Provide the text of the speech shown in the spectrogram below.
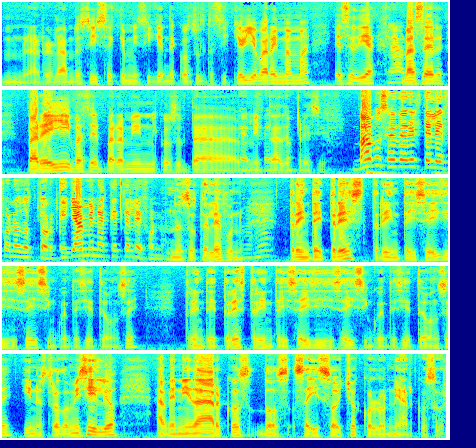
mm, arreglando eso y sé que mi siguiente consulta si quiero llevar a mi mamá ese día Claro. va a ser para ella y va a ser para mí mi consulta a mitad de Perfecto. precio Vamos a dar el teléfono, doctor. Que llamen a qué teléfono. nuestro teléfono Ujú. 33 36 16 57 11 33 36 16 57 11 y nuestro domicilio Avenida Arcos 268 Colonia Arcos Sur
